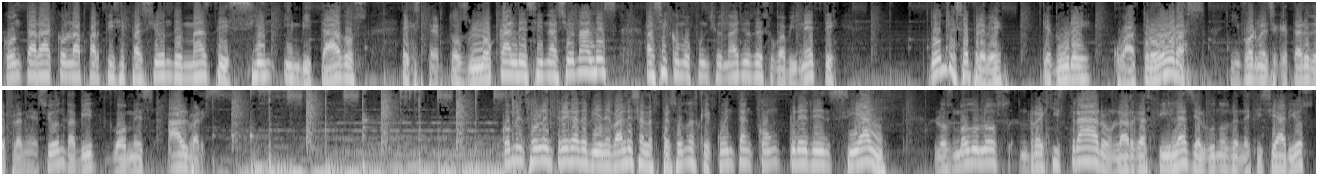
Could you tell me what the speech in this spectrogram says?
contará con la participación de más de 100 invitados, expertos locales y nacionales, así como funcionarios de su gabinete, donde se prevé que dure cuatro horas, informa el secretario de Planeación David Gómez Álvarez. Comenzó la entrega de bienevales a las personas que cuentan con credencial. Los módulos registraron largas filas y algunos beneficiarios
